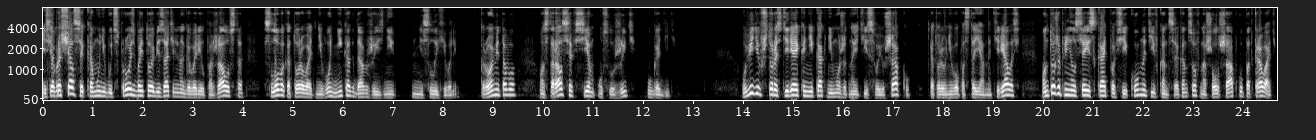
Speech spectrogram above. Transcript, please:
Если обращался к кому-нибудь с просьбой, то обязательно говорил «пожалуйста», слово которого от него никогда в жизни не слыхивали. Кроме того, он старался всем услужить, угодить. Увидев, что растеряйка никак не может найти свою шапку, которая у него постоянно терялась, он тоже принялся искать по всей комнате и в конце концов нашел шапку под кровать.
